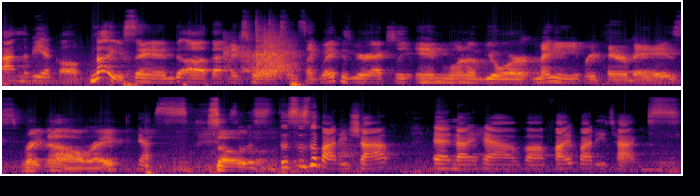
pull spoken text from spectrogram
on the vehicle. Nice, and uh, that makes for an excellent segue because we are actually in one of your many repair bays right now, right? Yes. So, So this, this is the body shop, and I have uh, five body techs.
